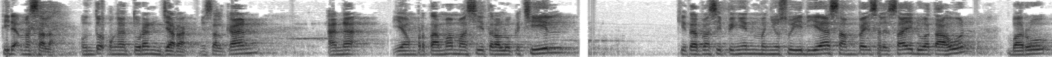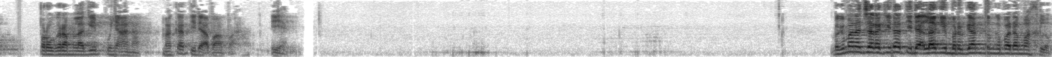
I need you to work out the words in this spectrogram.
Tidak masalah untuk pengaturan jarak. Misalkan anak yang pertama masih terlalu kecil, kita masih ingin menyusui dia sampai selesai dua tahun, baru program lagi punya anak, maka tidak apa-apa. Iya. Bagaimana cara kita tidak lagi bergantung kepada makhluk?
